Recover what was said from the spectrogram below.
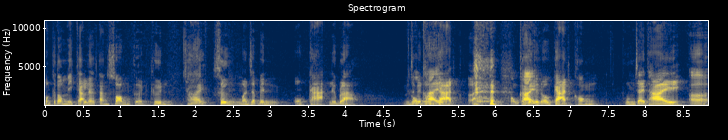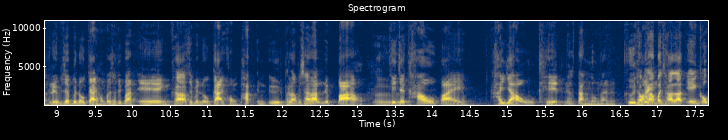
มันก็ต้องมีการเลือกตั้งซ่อมเกิดขึ้น ใช่ ซึ่งมันจะเป็นโอกาสหรือเปล่า มันจะเป็นของโอใครกาสของมัใครนจะเป็นโอกาสของภูมิใจไทยเออหรือจะเป็นโอกาสของประชาธิปัตย์เองครับหรือจะเป็นโอกาสของพรรคอื่นๆ พลังประชารัฐหรือเปล่าเออที่จะเข้าไปเขย่าเขตเลือกตั้งตรงนั้น คือถ้าพลังใหปม่ระชารัฐเองเขา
